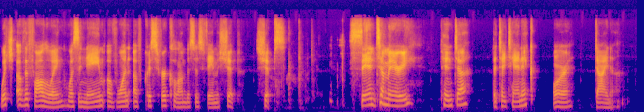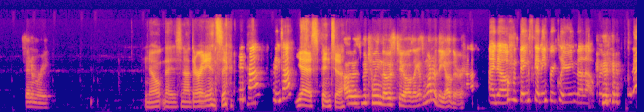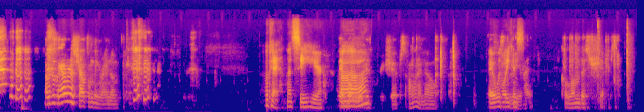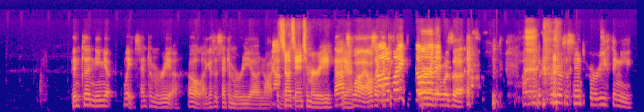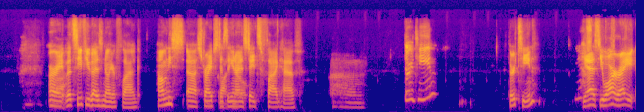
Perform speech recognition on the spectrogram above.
Which of the following was the name of one of Christopher Columbus's famous ship ships? Santa Mary, Pinta, the Titanic, or Dinah? Santa Marie. No, that is not the right answer. Pinta? Pinta? yes, Pinta. I was between those two. I was like, it's one or the other. I know. Thanks, Kenny, for clearing that out for me. I was just like, I'm gonna shout something random. Okay, let's see here. Wait, what Uh, were three ships? I want to know. It was Well, you can three, s- right? Columbus ships. Pinta Nina. Wait, Santa Maria. Oh, I guess it's Santa Maria, not. Yeah. It's not Santa Marie. That's yeah. why I was like, I oh could my god. there was a. I was like, I there was a Santa Marie thingy. All right, Ah. let's see if you guys know your flag. How many uh, stripes does the United no. States flag have? Um, 13? 13? Yeah. Yes, you are right.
